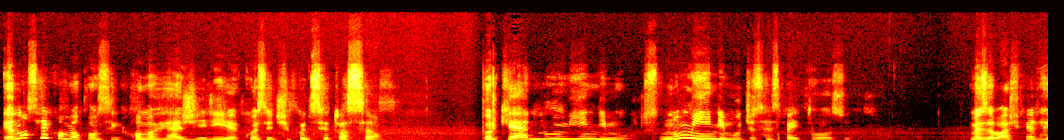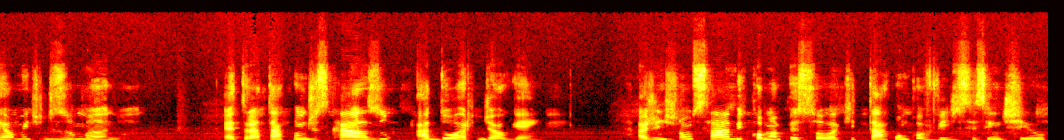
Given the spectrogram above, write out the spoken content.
eu não sei como eu consigo, como eu reagiria com esse tipo de situação. Porque é no mínimo, no mínimo desrespeitoso. Mas eu acho que é realmente desumano é tratar com descaso a dor de alguém. A gente não sabe como a pessoa que está com Covid se sentiu.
